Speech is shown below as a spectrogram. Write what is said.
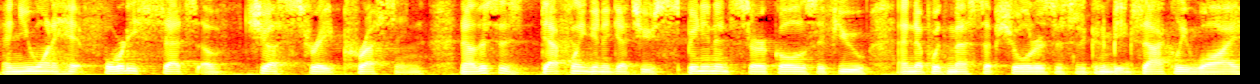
and you want to hit 40 sets of just straight pressing. Now this is definitely going to get you spinning in circles. If you end up with messed up shoulders, this is going to be exactly why.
